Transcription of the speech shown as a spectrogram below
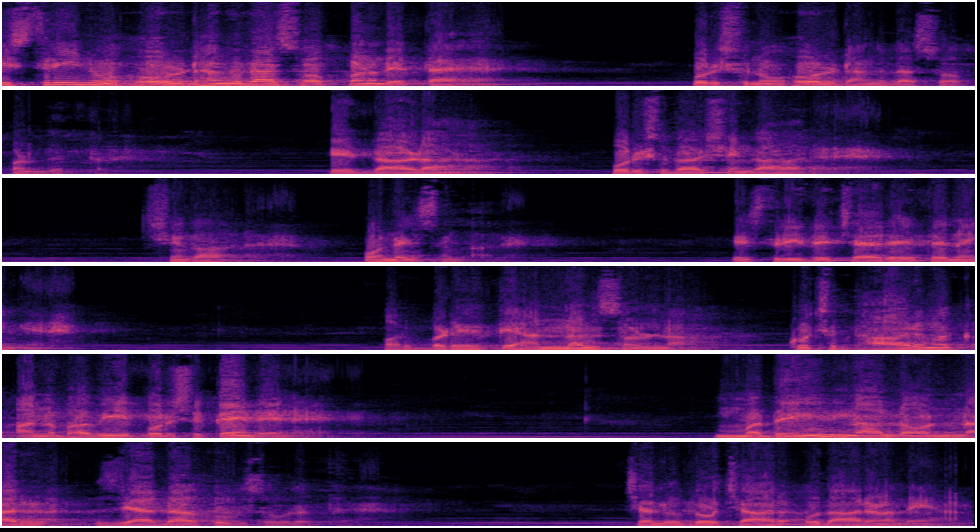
ਇਸਤਰੀ ਨੂੰ ਹੋਰ ਢੰਗ ਦਾ ਸੌਪਣ ਦਿੱਤਾ ਹੈ, ਪੁਰਸ਼ ਨੂੰ ਹੋਰ ਢੰਗ ਦਾ ਸੌਪਣ ਦਿੱਤਾ ਹੈ। ਇਹ ਦਾੜਾ ਪੁਰਸ਼ ਦਾ ਸ਼ਿੰਗਾਰ ਹੈ। ਸ਼ਿੰਗਾਰ ਹੈ, ਉਹ ਨਹੀਂ ਸ਼ਿੰਗਾਰ। ਹੈ ਇਸਤਰੀ ਦੇ ਚਿਹਰੇ ਤੇ ਨਹੀਂ ਹੈ। ਔਰ ਬੜੇ ਧਿਆਨ ਨਾਲ ਸੁਣਨਾ ਕੁਝ ਧਾਰਮਿਕ ਅਨੁਭਵੀ ਪੁਰਸ਼ ਕਹਿੰਦੇ ਨੇ ਮਦੀਨ ਨਾਲੋਂ ਨਰ ਜ਼ਿਆਦਾ ਖੂਬਸੂਰਤ ਹੈ। ਚਲੋ ਦੋ ਚਾਰ ਉਦਾਹਰਣ ਦਿਆਂ।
